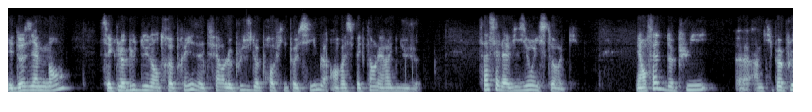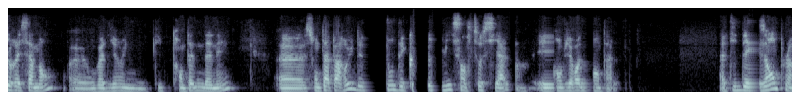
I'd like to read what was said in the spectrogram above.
Et deuxièmement, c'est que le but d'une entreprise est de faire le plus de profit possible en respectant les règles du jeu. Ça, c'est la vision historique. Et en fait, depuis un petit peu plus récemment, euh, on va dire une petite trentaine d'années, euh, sont apparues des notions d'économie sociale et environnementale. À titre d'exemple,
